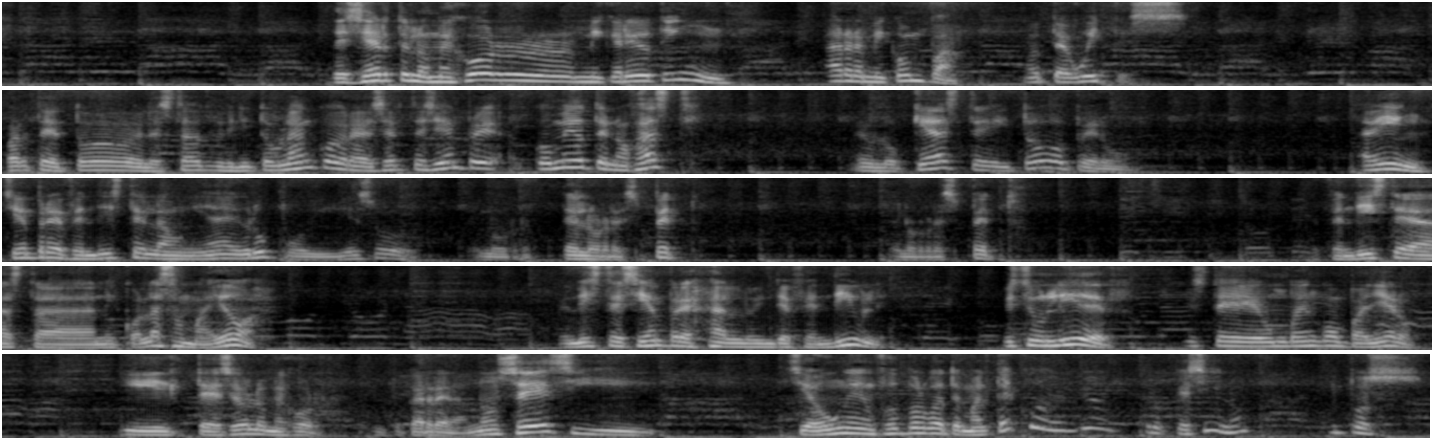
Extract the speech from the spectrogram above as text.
Desearte lo mejor, mi querido Tim. Arre, mi compa. No te agüites. Aparte de todo el estado infinito blanco, agradecerte siempre. Conmigo te enojaste me bloqueaste y todo, pero está bien, siempre defendiste la unidad de grupo y eso te lo respeto. Te lo respeto. Defendiste hasta Nicolás Amayoa. Defendiste siempre a lo indefendible. Fuiste un líder, fuiste un buen compañero y te deseo lo mejor en tu carrera. No sé si, si aún en fútbol guatemalteco, yo creo que sí, ¿no? Y pues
